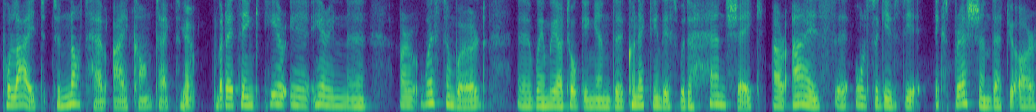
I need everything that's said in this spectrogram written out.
polite to not have eye contact. Yeah. But I think here uh, here in uh, our Western world, when we are talking and connecting this with a handshake, our eyes also gives the expression that you are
